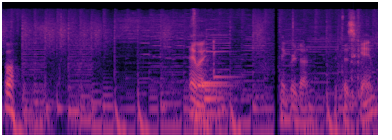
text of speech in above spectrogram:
Cool. Anyway, I think we're done with this game.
